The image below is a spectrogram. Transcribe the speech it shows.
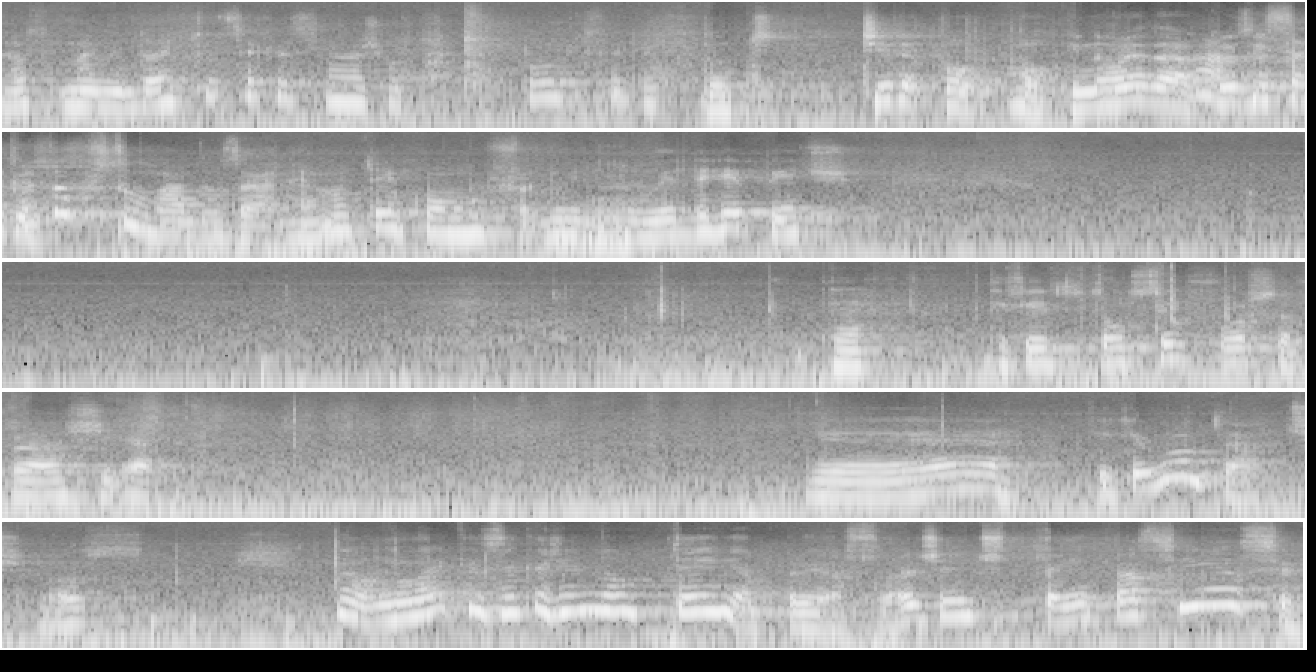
Nossa, mas me dói tudo isso aqui assim, ó, Ju. Tudo isso aqui assim. Então ti- tira. Bom, bom, que não é da Ah, coisa isso aqui eu estou acostumado a usar, né? Não tem como me doer de repente. É, é que eles estão sem força para agir. É, fique à vontade. Nós... Não, não é quer dizer que a gente não tenha pressa, a gente tem paciência,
